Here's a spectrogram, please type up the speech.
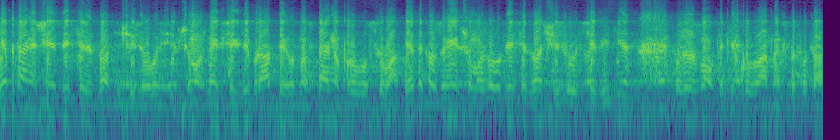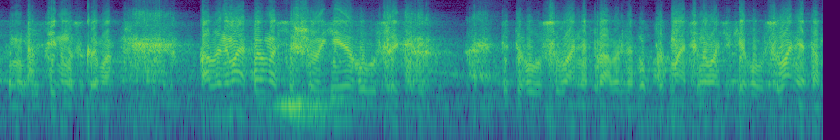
Є питання, чи є 226 голосів, чи можна їх всіх зібрати і одностайно проголосувати. Я так розумію, що можливо 226 голосів є, вже знов таки в кулуарних депутатами, опозиційними, зокрема. Але немає певності, що є голоси під голосування голосування правильне. Ну, тут мається на увазі голосування. Там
